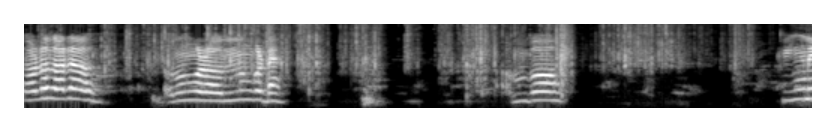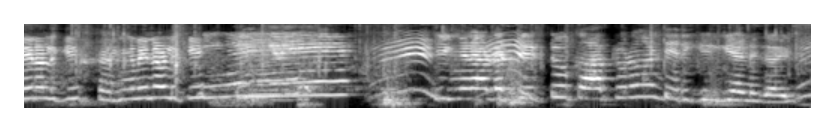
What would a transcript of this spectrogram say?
തൊടു തൊടു. ഒന്നും കൂടെ ഒന്നും കൂടെ. അമ്പോ. കിങ്ങിനെ വിളിക്ക് കിങ്ങിനെ വിളിക്ക്. ഇട്ടു കാർട്ടൂൺ കണ്ടിരിക്കുകയാണ് ഗൈസ്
